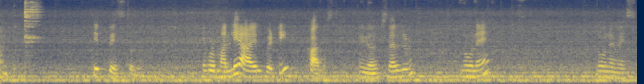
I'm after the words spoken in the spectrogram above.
అంతే. తిప్పేస్తుంది ఇప్పుడు మళ్ళీ ఆయిల్ పెట్టి కాలుస్తుంది ఇక ఒకసారి చూడండి నూనె. నూనె వేస్తుంది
